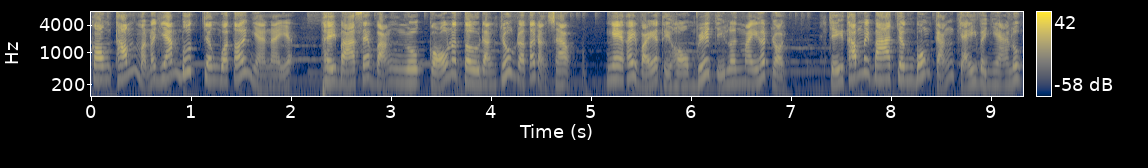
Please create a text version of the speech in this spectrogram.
Con thấm mà nó dám bước chân qua tới nhà này á, Thì bà sẽ vặn ngược cổ nó từ đằng trước ra tới đằng sau. Nghe thấy vậy thì hồn vía chị lên mây hết rồi. Chị thấm mấy ba chân bốn cẳng chạy về nhà luôn.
